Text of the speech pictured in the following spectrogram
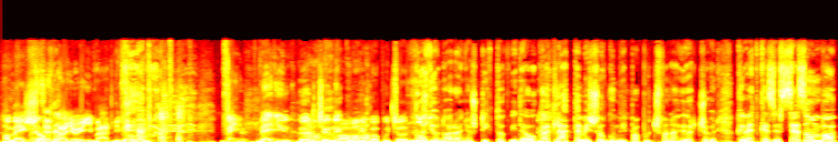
Ha megveszed, nagyon imádni fogom. Vegy- Vegyünk hörcsögnek Aha. gumipapucsot. Nagyon aranyos TikTok videókat láttam, és a gumipapucs van a hörcsögön. Következő szezonban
